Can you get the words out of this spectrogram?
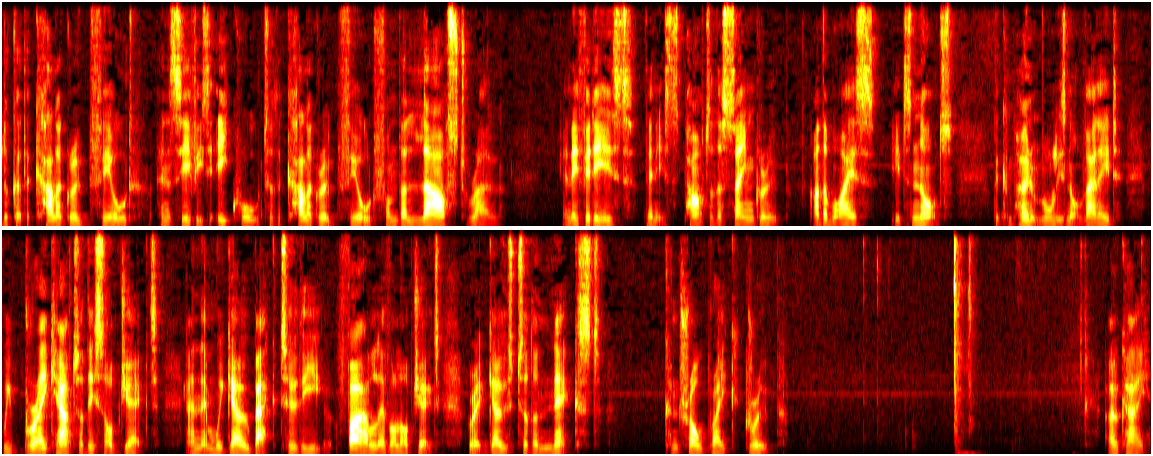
look at the colour group field and see if it's equal to the colour group field from the last row. And if it is, then it's part of the same group. Otherwise, it's not. The component rule is not valid. We break out of this object and then we go back to the file level object where it goes to the next control break group. Okay,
